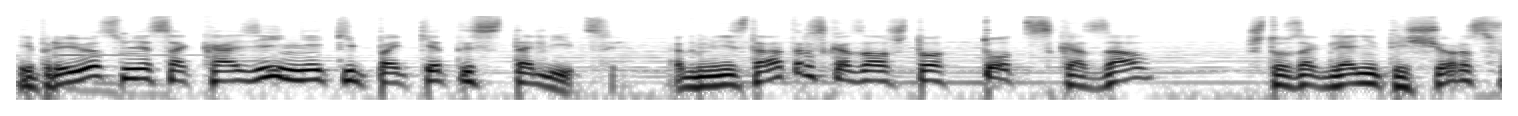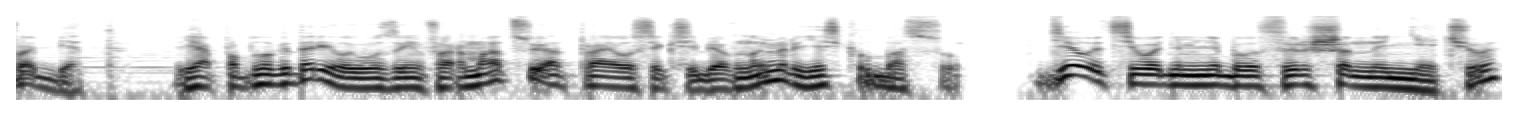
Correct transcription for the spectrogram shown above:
и привез мне с Аказии некий пакет из столицы. Администратор сказал, что тот сказал, что заглянет еще раз в обед. Я поблагодарил его за информацию и отправился к себе в номер есть колбасу. Делать сегодня мне было совершенно нечего,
